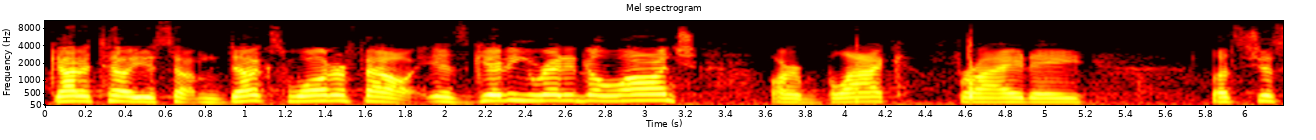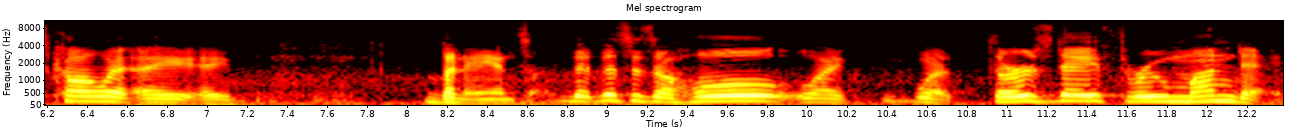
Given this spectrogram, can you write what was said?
got to tell you something. Dux Waterfowl is getting ready to launch our Black Friday, let's just call it a, a bonanza. This is a whole, like, what, Thursday through Monday.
